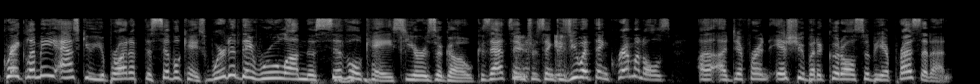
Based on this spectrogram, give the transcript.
Gregg, let me ask you. You brought up the civil case. Where did they rule on the civil case years ago? Because that's interesting. Because you would think criminals uh, a different issue, but it could also be a precedent.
